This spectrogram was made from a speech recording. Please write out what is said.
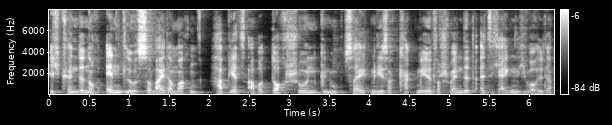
Ich könnte noch endlos so weitermachen, hab jetzt aber doch schon genug Zeit mit dieser Kackmehl verschwendet, als ich eigentlich wollte.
